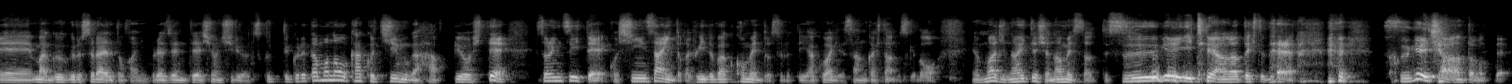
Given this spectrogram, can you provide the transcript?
えー、まあ、Google スライドとかにプレゼンテーション資料を作ってくれたものを各チームが発表して、それについてこう審査員とかフィードバックコメントするって役割で参加したんですけど、いやマジ内定者舐めてたってすげえいい提案上がってきてて すげえじゃんと思って。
